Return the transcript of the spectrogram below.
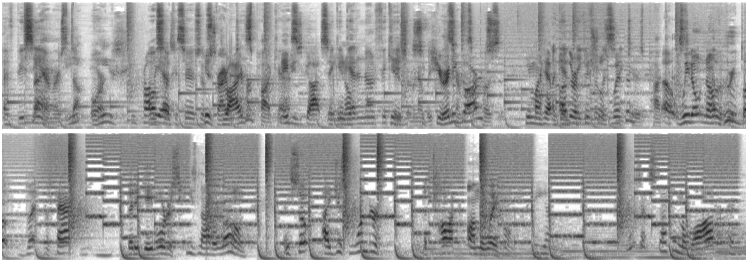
fbcamherst.org. He, he probably also has consider his subscribing driver. to this podcast Maybe he's got so you can know, get a notification we security guards. He might have Again, other thank you for officials with him. Uh, we don't know Have who, but but the fact that he gave orders, he's not alone. And so I just wonder the talk on the way home. The, uh, was that stuff in the water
